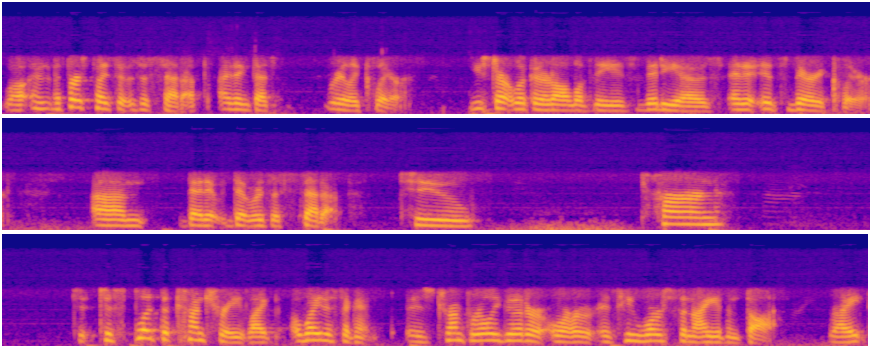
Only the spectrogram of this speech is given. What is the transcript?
Well, in the first place, it was a setup. I think that's really clear you start looking at all of these videos, and it, it's very clear um, that it there was a setup to turn to, to split the country. Like, oh, wait a second, is Trump really good, or, or is he worse than I even thought? Right.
